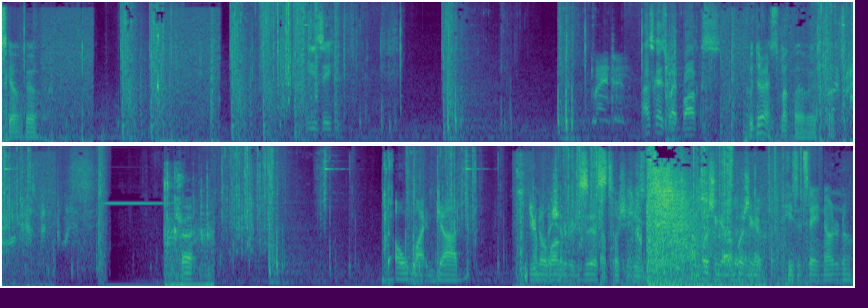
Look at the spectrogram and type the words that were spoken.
Let's go, go. Easy. Last guy's white box. Who did I smoke by the way? Try. Oh my god. You no longer him. exist. I'm pushing. He's I'm pushing it, I'm pushing it. He's insane. No, no, no.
